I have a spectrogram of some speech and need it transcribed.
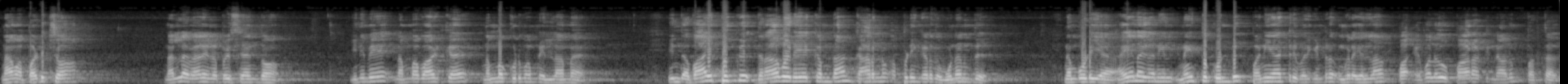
நாம் படித்தோம் நல்ல வேலையில் போய் சேர்ந்தோம். இனிமே நம்ம வாழ்க்கை நம்ம குடும்பம்னு இல்லாமல் இந்த வாய்ப்புக்கு திராவிட இயக்கம் தான் காரணம் அப்படிங்கிறத உணர்ந்து நம்முடைய அயலகனில் இணைத்து கொண்டு பணியாற்றி வருகின்ற உங்களை எல்லாம் பா- எவ்வளவு பாராட்டினாலும் பத்தாது.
